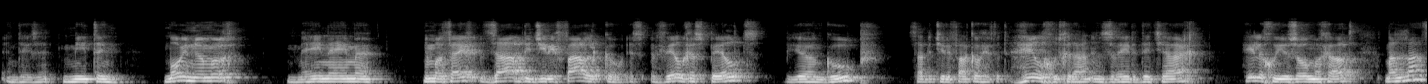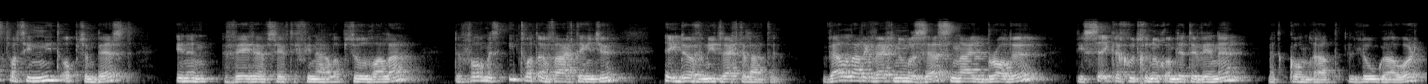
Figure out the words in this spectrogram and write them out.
in deze meeting. Mooi nummer, meenemen. Nummer 5, Zaab di Girifalco, is veel gespeeld. Björn Goop. Zaab di Girifalco heeft het heel goed gedaan in Zweden dit jaar hele goede zomer gehad. Maar laatst was hij niet op zijn best in een V75 finale op Zulwalla. De vorm is iets wat een vraagtekentje. Ik durf hem niet weg te laten. Wel laat ik weg nummer 6, Night Brother. Die is zeker goed genoeg om dit te winnen. Met Konrad Lugauer.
